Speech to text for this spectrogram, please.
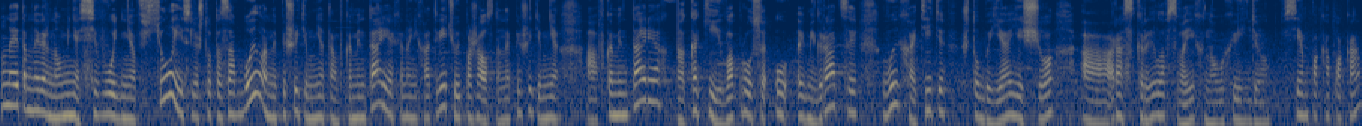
Ну, на этом, наверное, у меня сегодня все. Если что-то забыла, напишите мне там в комментариях, я на них отвечу. И, пожалуйста, напишите мне а, в комментариях, а, какие вопросы о эмиграции вы хотите, чтобы я еще а, раскрыла в своих новых видео. Всем пока-пока.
